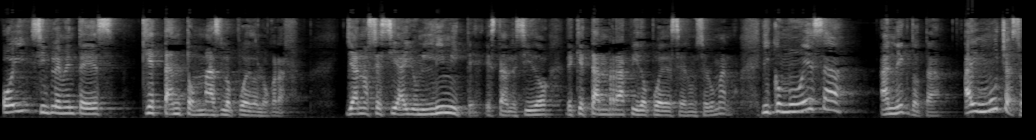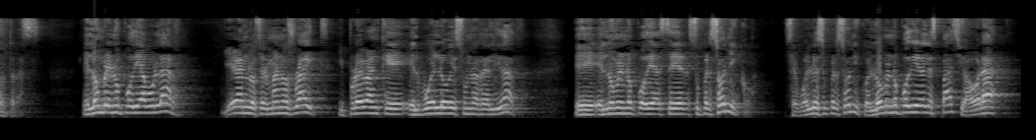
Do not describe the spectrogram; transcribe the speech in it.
Hoy simplemente es qué tanto más lo puedo lograr. Ya no sé si hay un límite establecido de qué tan rápido puede ser un ser humano. Y como esa anécdota. Hay muchas otras. El hombre no podía volar. Llegan los hermanos Wright y prueban que el vuelo es una realidad. Eh, el hombre no podía ser supersónico. Se vuelve supersónico. El hombre no podía ir al espacio. Ahora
